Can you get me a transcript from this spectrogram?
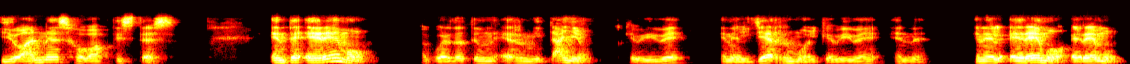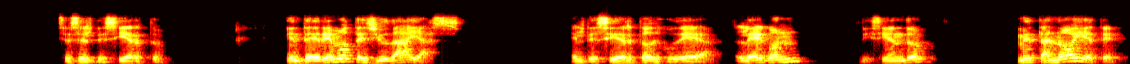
Johannes o Baptistes. Ente Eremo, acuérdate, un ermitaño que vive en el yermo, el que vive en, en el Eremo, Eremo. Ese es el desierto. Ente Eremo te Judayas, el desierto de Judea. Legon, diciendo, metanoiete,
